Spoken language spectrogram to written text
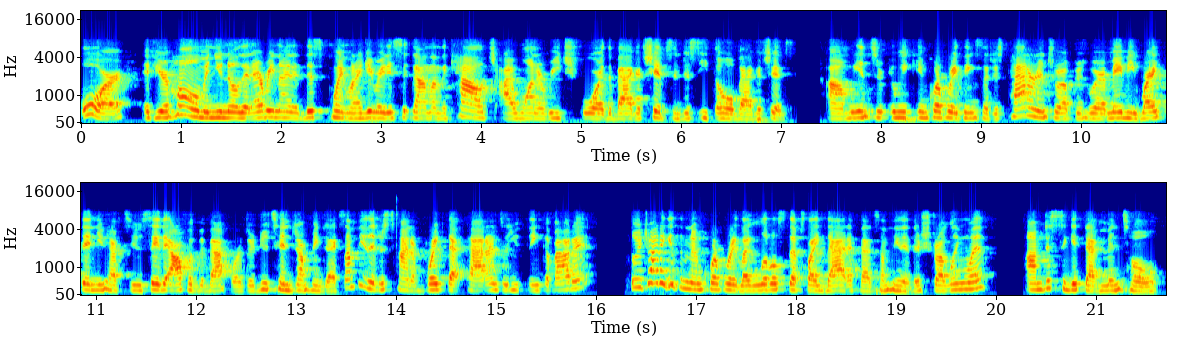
Or if you're home and you know that every night at this point when I get ready to sit down on the couch, I want to reach for the bag of chips and just eat the whole bag of chips. Um, we, inter- we incorporate things such as pattern interrupters, where maybe right then you have to say the alphabet backwards or do 10 jumping jacks, something that just kind of break that pattern so you think about it. So we try to get them to incorporate like little steps like that if that's something that they're struggling with, um, just to get that mental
